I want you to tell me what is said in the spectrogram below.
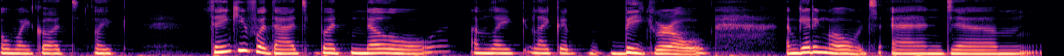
oh my god, like, thank you for that, but no, I'm like like a big girl. I'm getting old, and um,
